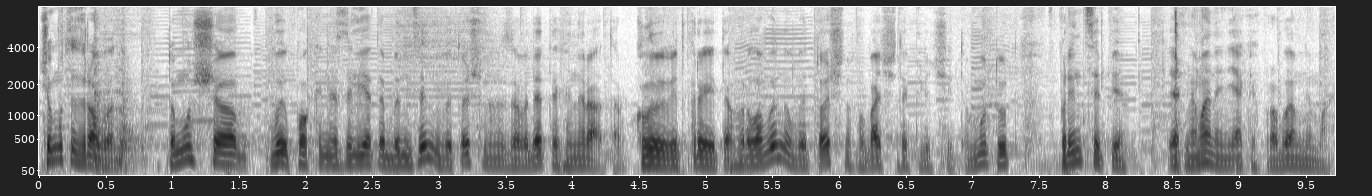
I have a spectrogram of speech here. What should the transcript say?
Чому це зроблено? Тому що ви, поки не зальєте бензин, ви точно не заведете генератор. Коли ви відкриєте горловину, ви точно побачите ключі. Тому тут, в принципі, як на мене, ніяких проблем немає.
